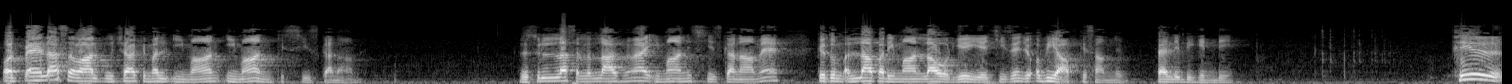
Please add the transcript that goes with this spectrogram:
اور پہلا سوال پوچھا کہ مل ایمان؟ ایمان کس چیز کا نام ہے؟ رسول اللہ صلی اللہ علیہ وسلم ایمان اس چیز کا نام ہے کہ تم اللہ پر ایمان لاؤ اور یہ یہ چیزیں جو ابھی آپ کے سامنے پہلے بھی گن لی پھر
